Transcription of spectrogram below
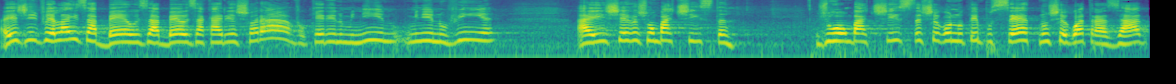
Aí a gente vê lá Isabel, Isabel e Zacarias choravam, querendo o menino, o menino vinha. Aí chega João Batista. João Batista chegou no tempo certo, não chegou atrasado.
